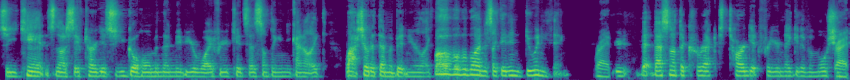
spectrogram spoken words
so you can't it's not a safe target so you go home and then maybe your wife or your kid says something and you kind of like lash out at them a bit and you're like blah blah blah blah and it's like they didn't do anything Right. you're, that, that's not the correct target for your negative emotion. Right.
